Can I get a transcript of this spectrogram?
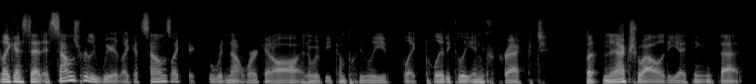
like i said it sounds really weird like it sounds like it would not work at all and it would be completely like politically incorrect but in actuality i think that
